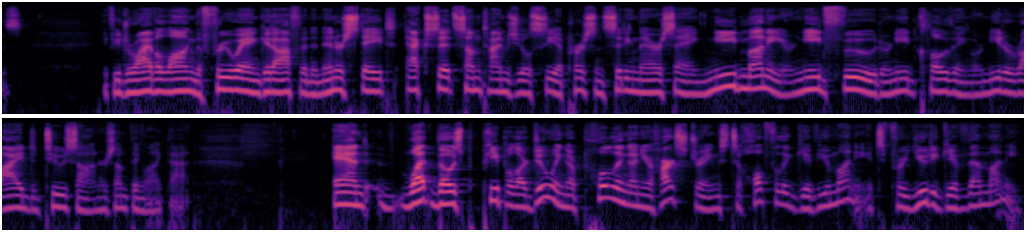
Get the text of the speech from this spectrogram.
is. If you drive along the freeway and get off at an interstate exit, sometimes you'll see a person sitting there saying, need money, or need food, or need clothing, or need a ride to Tucson, or something like that. And what those people are doing are pulling on your heartstrings to hopefully give you money. It's for you to give them money.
